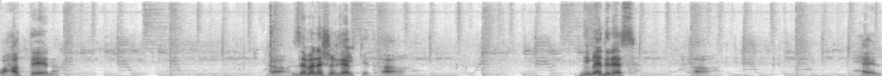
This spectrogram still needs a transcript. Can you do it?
واحط هنا. آه زي ما أنا شغال كده. آه. دي مدرسة. آه. حلو.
